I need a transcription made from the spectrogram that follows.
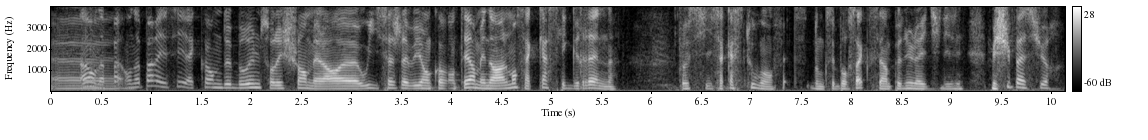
Ah, on n'a pas, on n'a pas réessayé la corne de brume sur les champs, mais alors euh, oui, ça je l'avais eu en commentaire, mais normalement ça casse les graines aussi, ça casse tout en fait. Donc c'est pour ça que c'est un peu nul à utiliser. Mais je suis pas sûr.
